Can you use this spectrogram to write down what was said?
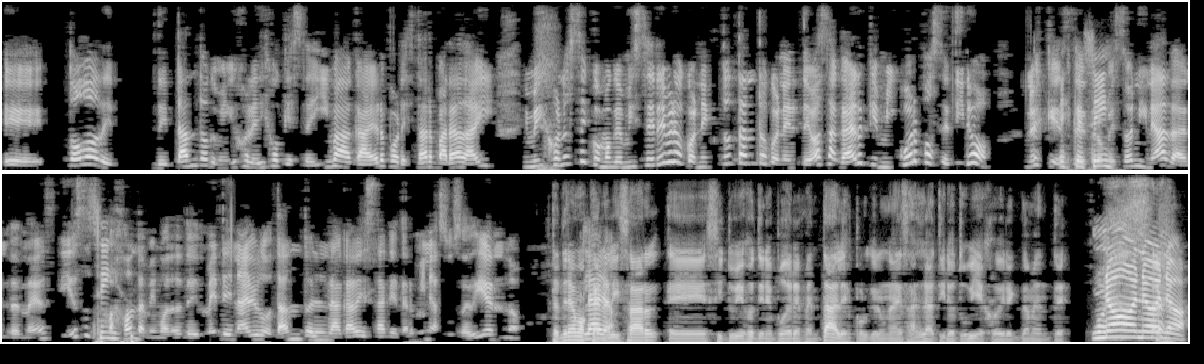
eh, todo de, de tanto que mi hijo le dijo que se iba a caer por estar parada ahí. Y me dijo, no sé, como que mi cerebro conectó tanto con el te vas a caer que mi cuerpo se tiró. No es que Es se que sí. tropezó ni nada, ¿entendés? Y eso es Sí. un bajón también cuando te meten algo tanto en la cabeza que termina sucediendo. Tendríamos que analizar eh, si tu viejo tiene poderes mentales, porque en una de esas la tiró tu viejo directamente. No, no, no.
